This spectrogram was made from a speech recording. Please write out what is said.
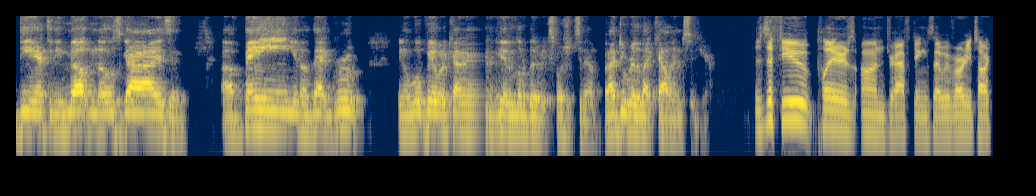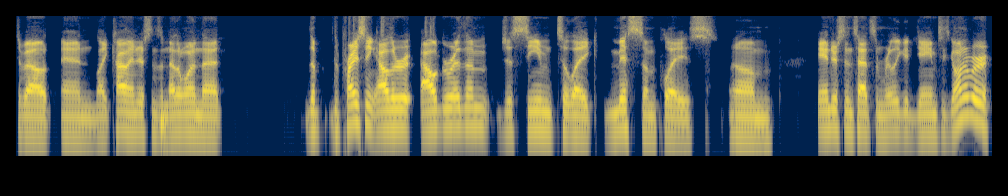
De'Anthony Melton, those guys, and uh, Bane. You know that group. You know we'll be able to kind of get a little bit of exposure to them. But I do really like Kyle Anderson here. There's a few players on DraftKings that we've already talked about, and like Kyle Anderson's another one that the the pricing algorithm just seemed to like miss some plays. Um, Anderson's had some really good games. He's gone over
